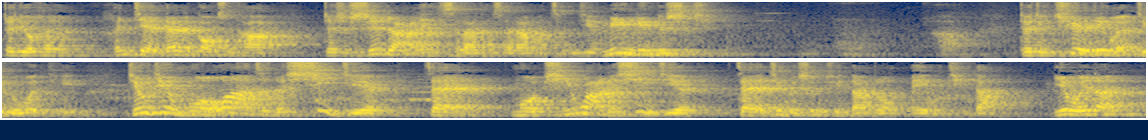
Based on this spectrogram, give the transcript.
这就很很简单的告诉他，这是使者阿里斯拉特萨拉姆曾经命令的事情，啊，这就确定了这个问题。究竟抹袜子的细节，在抹皮袜的细节，在这个圣训当中没有提到，因为呢。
